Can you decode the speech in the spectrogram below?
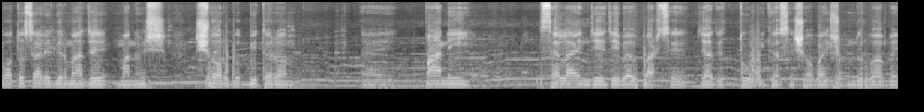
পথচারীদের মাঝে মানুষ শরবত বিতরণ পানি, স্যালাইন যে যেভাবে পারছে, যাদের তৌফিক আছে, সবাই সুন্দরভাবে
